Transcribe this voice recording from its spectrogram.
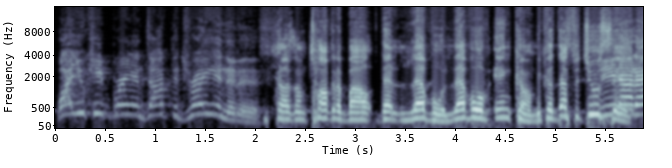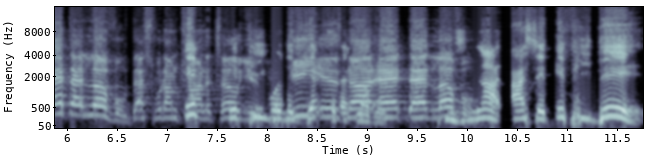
why you keep bringing Dr. Dre into this? because I'm talking about that level, level of income, because that's what you He's said. He's not at that level. That's what I'm trying to tell if you. he were to He get to is that not level, at that He's level. not. I said if he did.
